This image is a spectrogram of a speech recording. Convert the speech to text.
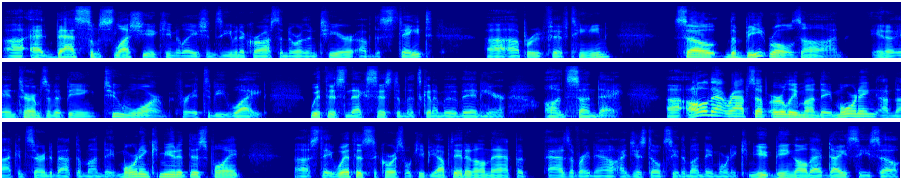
uh, at best, some slushy accumulations even across the northern tier of the state, uh, up Route 15. So the beat rolls on in, in terms of it being too warm for it to be white with this next system that's going to move in here on Sunday. Uh, all of that wraps up early Monday morning. I'm not concerned about the Monday morning commute at this point. Uh, stay with us. Of course, we'll keep you updated on that. But as of right now, I just don't see the Monday morning commute being all that dicey. So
